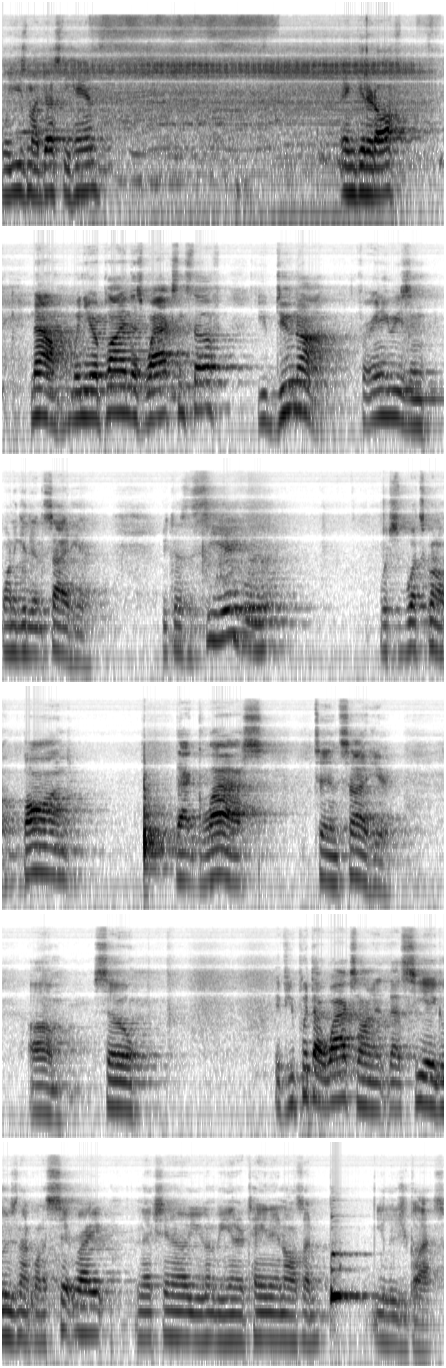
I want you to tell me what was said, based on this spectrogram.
we'll use my dusty hand and get it off. Now, when you're applying this wax and stuff, you do not, for any reason, want to get it inside here. Because the CA glue, which is what's going to bond that glass to inside here. Um, so if you put that wax on it, that CA glue is not going to sit right. Next you know, you're going to be entertaining, and all of a sudden, boop, you lose your glass.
